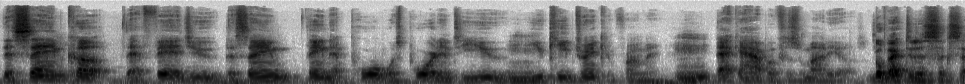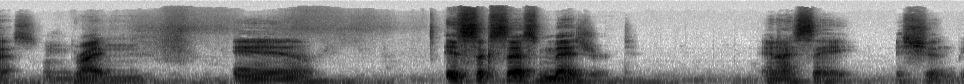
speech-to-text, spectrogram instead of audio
the same cup that fed you, the same thing that poured was poured into you, mm-hmm. you keep drinking from it. Mm-hmm. That can happen for somebody else. Go back to the success, mm-hmm. right? Mm-hmm. And is success measured? And I say it shouldn't be.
